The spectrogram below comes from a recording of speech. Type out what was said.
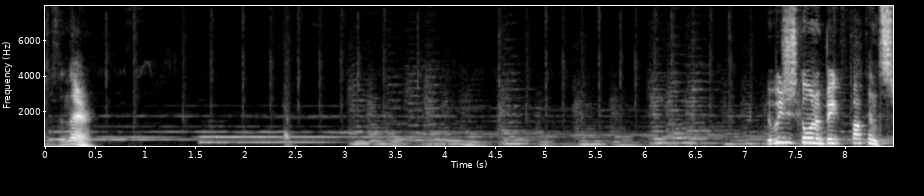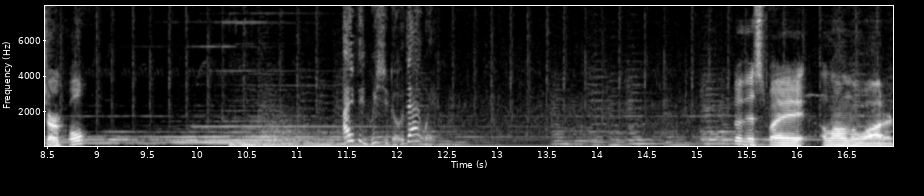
What's in there? Did we just go in a big fucking circle? We should go that way. Go this way along the water.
